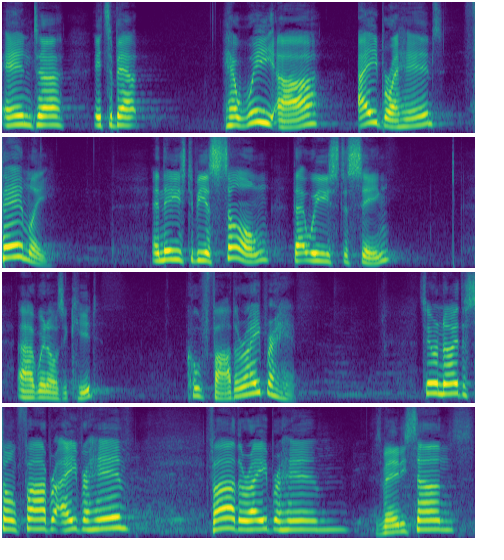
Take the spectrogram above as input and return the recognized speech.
And uh, it's about how we are Abraham's family. And there used to be a song that we used to sing uh, when I was a kid called Father Abraham. Does anyone know the song Father Abraham? Father Abraham has many sons.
